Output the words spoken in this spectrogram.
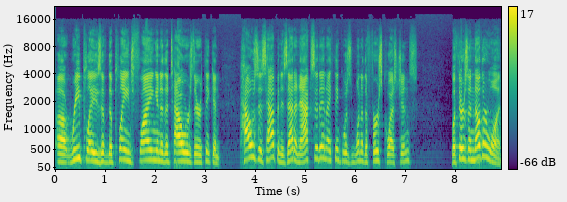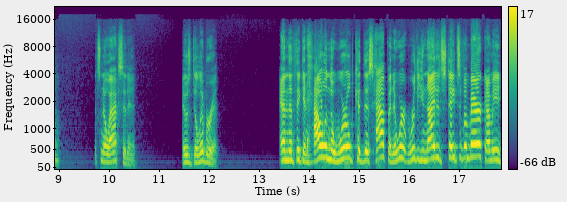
uh, replays of the planes flying into the towers they're thinking, how has this happened? Is that an accident? I think was one of the first questions. But there's another one. It's no accident. It was deliberate. And then thinking, how in the world could this happen? And we're, we're the United States of America. I mean,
